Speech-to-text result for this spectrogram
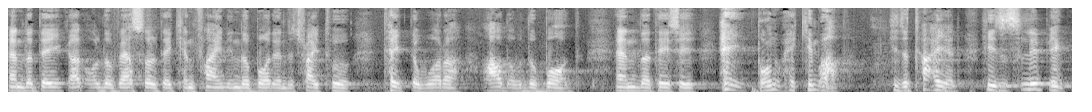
And they got all the vessels they can find in the boat and they try to take the water out of the boat. And they say, hey, don't wake him up. He's tired. He's sleeping.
